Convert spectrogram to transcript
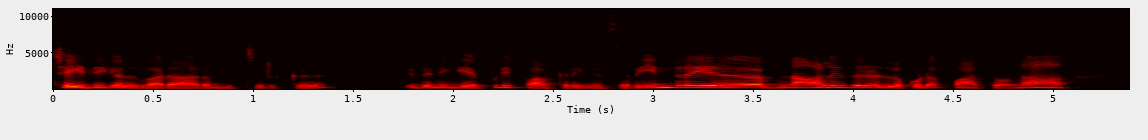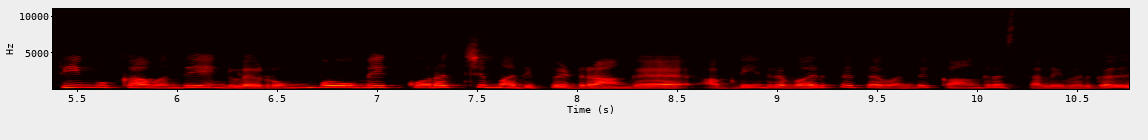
செய்திகள் வர ஆரம்பிச்சிருக்கு. இதை நீங்க எப்படி பாக்குறீங்க சார்? இன்றைய நாளிதழில் கூட பார்த்தோம்னா திமுக வந்து எங்களை ரொம்பவுமே குறைச்சு மதிப்பிடுறாங்க அப்படின்ற வருத்தத்தை வந்து காங்கிரஸ் தலைவர்கள்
